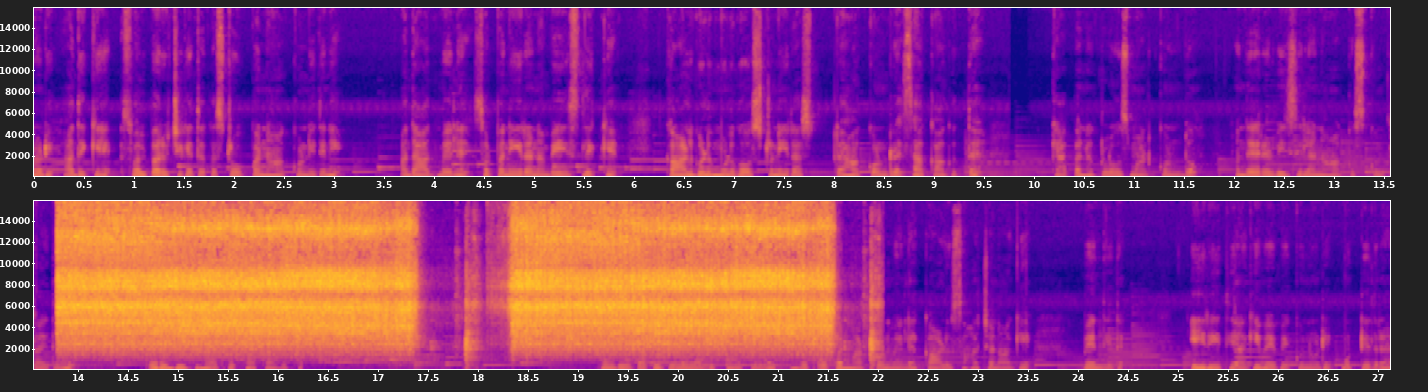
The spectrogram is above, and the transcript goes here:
ನೋಡಿ, ಅದಕ್ಕೆ ಸ್ವಲ್ಪ ರುಚಿಗೆ ತಕ್ಕಷ್ಟು ಉಪ್ಪನ್ನು ಹಾಕ್ಕೊಂಡಿದ್ದೀನಿ. ಅದಾದಮೇಲೆ ಸ್ವಲ್ಪ ನೀರನ್ನು ಬೇಯಿಸಲಿಕ್ಕೆ ಕಾಳುಗಳು ಮುಳುಗೋಷ್ಟು ನೀರಷ್ಟೇ ಹಾಕ್ಕೊಂಡ್ರೆ ಸಾಕಾಗುತ್ತೆ. ಕ್ಯಾಪನ್ನು ಕ್ಲೋಸ್ ಮಾಡಿಕೊಂಡು ಒಂದು ಎರಡು ವಿಸಿಲನ್ನು ಹಾಕಿಸ್ಕೊತಾ ಇದ್ದೀನಿ. ಎರಡು ವಿಸಿಲ್ ಆದರೆ ಸಾಕಾಗುತ್ತೆ. ನೋಡಿ ಈಗ ವಿಸಿಲೆಲ್ಲ ಬಿಟ್ಟು ಹಾಕಿದ್ಮೇಲೆ ಓಪನ್ ಮಾಡ್ಕೊಂಡ್ಮೇಲೆ ಕಾಳು ಸಹ ಚೆನ್ನಾಗಿ ಬೆಂದಿದೆ. ಈ ರೀತಿಯಾಗಿ ಬೇಯಬೇಕು ನೋಡಿ. ಮುಟ್ಟಿದರೆ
